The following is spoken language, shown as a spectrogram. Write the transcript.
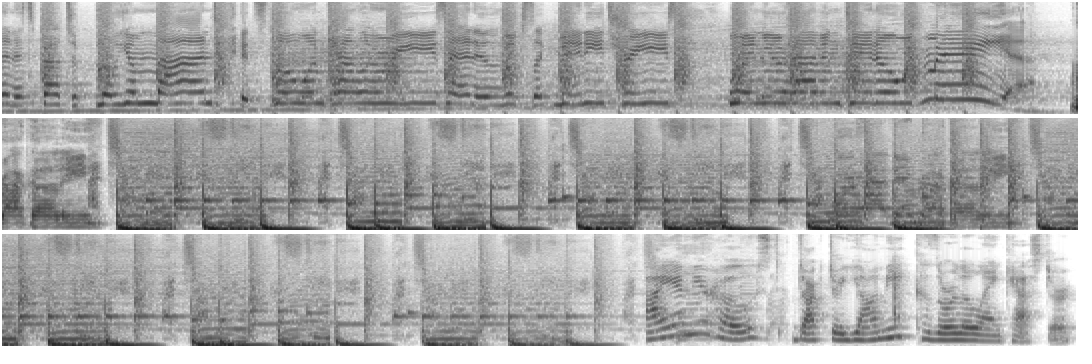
and it's about to blow your mind. It's low on calories, and it looks like mini trees. When you're having dinner with me, broccoli. I am your host, Dr. Yami Cazorla Lancaster,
